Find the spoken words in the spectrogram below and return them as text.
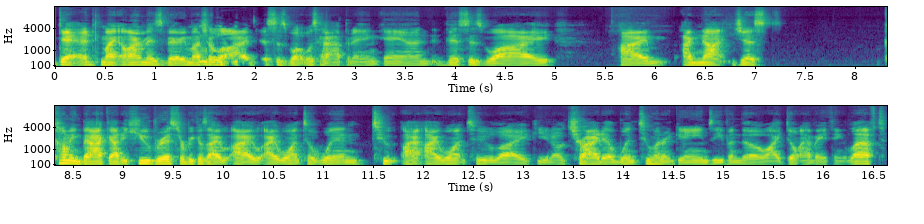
dead. My arm is very much alive. this is what was happening, and this is why I'm I'm not just coming back out of hubris or because I I, I want to win two I, I want to like you know try to win 200 games even though I don't have anything left.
